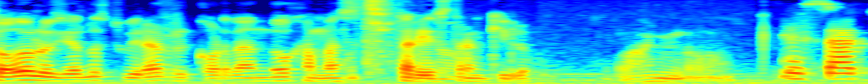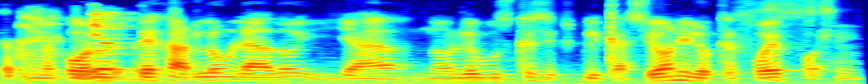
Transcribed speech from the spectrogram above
todos los días lo estuvieras recordando, jamás Sí, estarías no. tranquilo. Ay, no. exacto. Mejor Yo- dejarlo a un lado y ya no le busques explicación y lo que fue fue. Sí.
